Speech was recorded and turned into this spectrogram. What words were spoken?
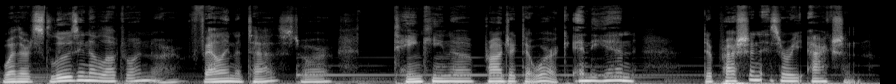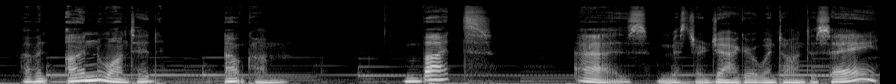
whether it's losing a loved one, or failing a test, or tanking a project at work. In the end, depression is a reaction of an unwanted outcome. But as Mr. Jagger went on to say,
